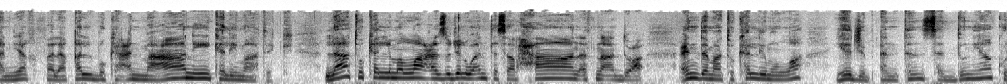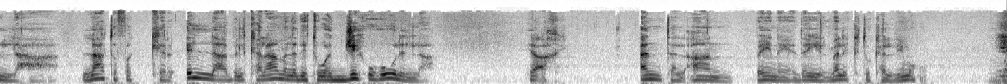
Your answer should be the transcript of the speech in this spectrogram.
أن يغفل قلبك عن معاني كلماتك. لا تكلم الله عز وجل وأنت سرحان أثناء الدعاء. عندما تكلم الله يجب أن تنسى الدنيا كلها. لا تفكر إلا بالكلام الذي توجهه لله. يا أخي أنت الآن بين يدي الملك تكلمه. أمر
